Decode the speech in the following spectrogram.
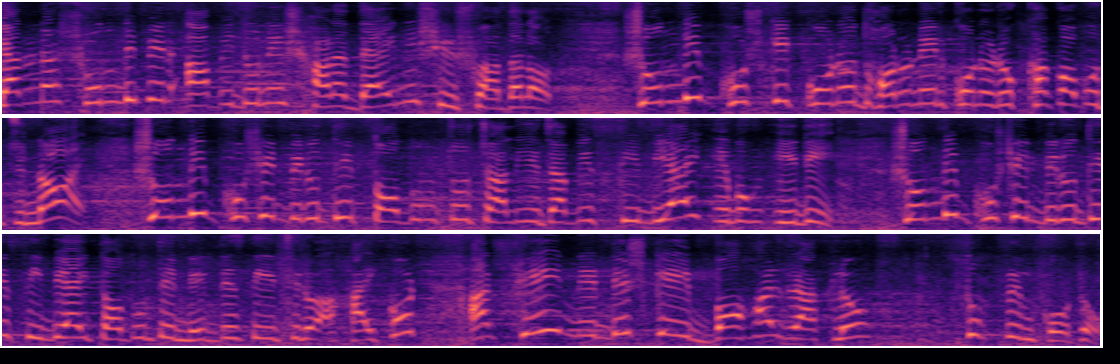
কেননা সন্দীপের আবেদনে সাড়া দেয়নি শীর্ষ আদালত। সন্দীপ ঘোষকে কোনো ধরনের কোনো রক্ষা কবচ নয়। সন্দীপ ঘোষের বিরুদ্ধে তদন্ত চালিয়ে যাবে সিবিআই এবং ইডি। সন্দীপ ঘোষের বিরুদ্ধে সিবিআই তদন্তের নির্দেশ দিয়েছিল হাইকোর্ট, আর সেই নির্দেশকেই বহাল রাখল সুপ্রিম কোর্টও।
